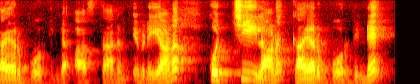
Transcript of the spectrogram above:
കയർ ബോർഡിന്റെ ആസ്ഥാനം എവിടെയാണ്? കൊച്ചിയിലാണ് കയർ ബോർഡിന്റെ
